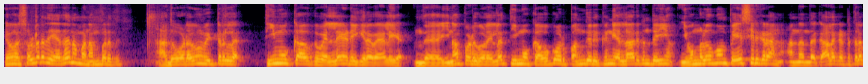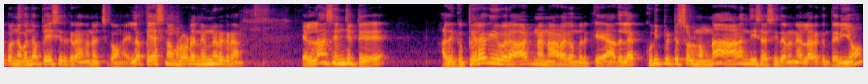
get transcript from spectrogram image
இவங்க சொல்றது எதை நம்ம நம்புறது? அதோடவும் விட்டுறல. திமுகவுக்கு வெள்ளை அடிக்கிற வேலையை. இந்த இனப்படுகொலையில் திமுகவுக்கு ஒரு பங்கு இருக்குன்னு எல்லாருக்கும் தெரியும். இவங்களுக்கும் பேசியிருக்கிறாங்க. அந்தந்த காலகட்டத்தில் கொஞ்சம் கொஞ்சம் பேசியிருக்கிறாங்கன்னு வச்சுக்கோங்க. எல்லாம் பேசினவங்களோட நின்று இருக்கிறாங்க எல்லாம் செஞ்சுட்டு அதுக்கு பிறகு இவர் ஆடின நாடகம் இருக்கு அதில் குறிப்பிட்டு சொல்லணும்னா ஆனந்தி சசிதரன் எல்லாருக்கும் தெரியும்.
